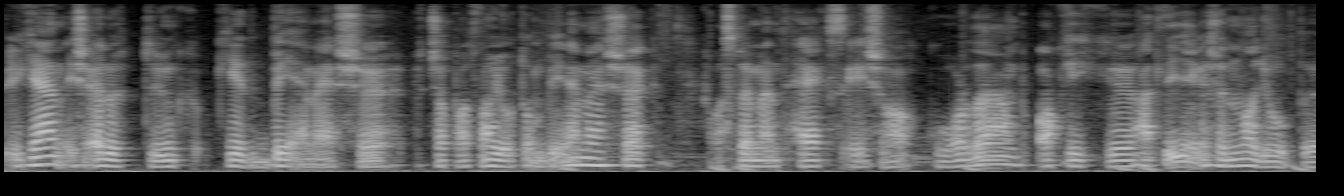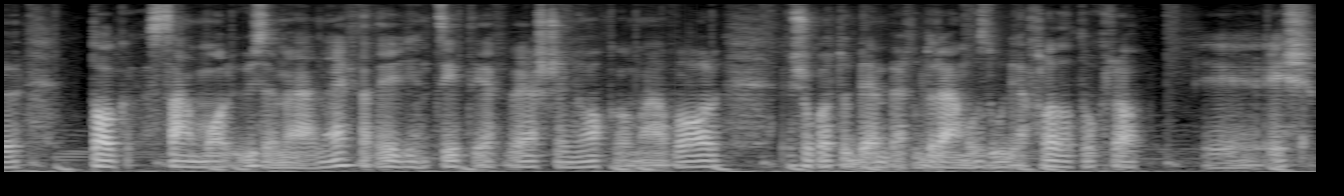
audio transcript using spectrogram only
Igen, és előttünk két BMS csapat van, Jóton BMS-ek, a Spement Hex és a Cordamp, akik hát lényegesen nagyobb tag számmal üzemelnek, tehát egy ilyen CTF verseny alkalmával sokkal több ember tud rámozdulni a feladatokra, és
